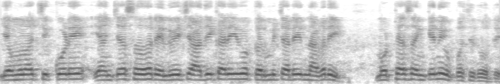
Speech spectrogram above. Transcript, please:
यमुना चिकोडे यांच्यासह रेल्वेचे अधिकारी व कर्मचारी नागरिक मोठ्या संख्येने उपस्थित होते.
